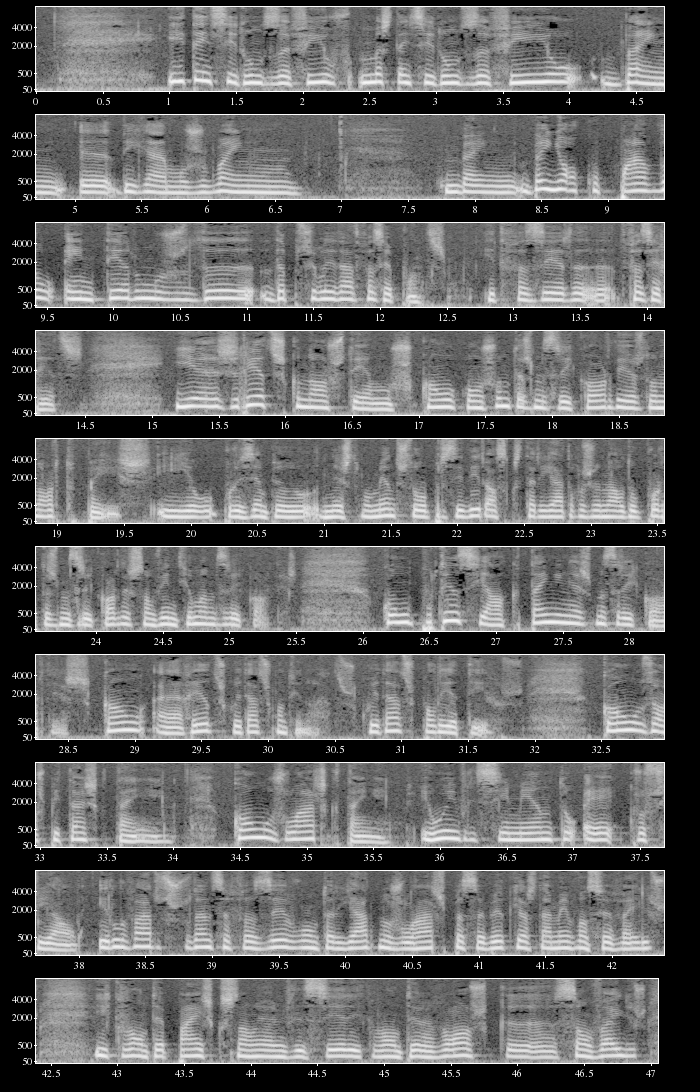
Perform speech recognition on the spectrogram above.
E tem sido um desafio, mas tem sido um desafio bem, eh, digamos, bem bem, bem ocupado em termos de, da possibilidade de fazer pontes e de fazer, de fazer redes. E as redes que nós temos com o conjunto das misericórdias do norte do país, e eu, por exemplo, neste momento estou a presidir ao Secretariado Regional do Porto das Misericórdias, são 21 misericórdias, com o potencial que têm as misericórdias, com a rede dos cuidados continuados, cuidados paliativos, com os hospitais que têm, com os lares que têm, e o envelhecimento é crucial. E levar os estudantes a fazer voluntariado nos lares para saber que eles também vão ser velhos e que vão ter pais que estão a envelhecer e que vão ter avós que são velhos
